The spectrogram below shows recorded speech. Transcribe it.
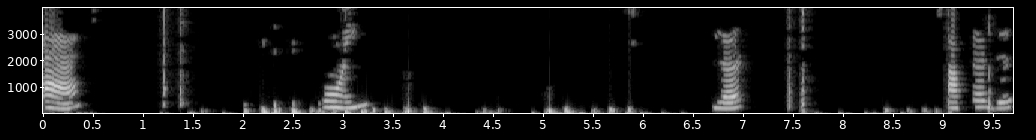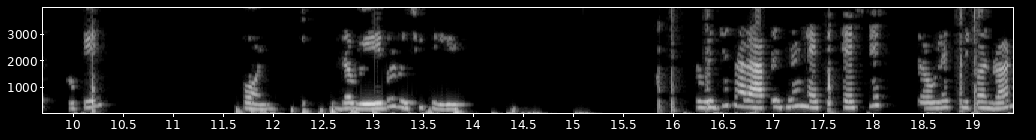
as points plus after this okay points the variable which we create so with this our app is done let's test it so let's click on run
